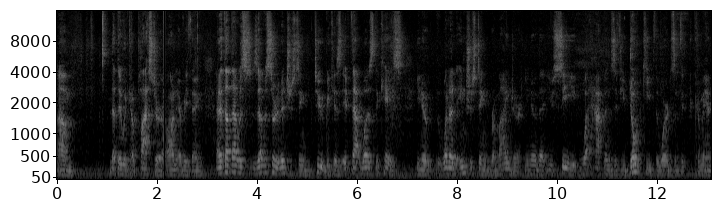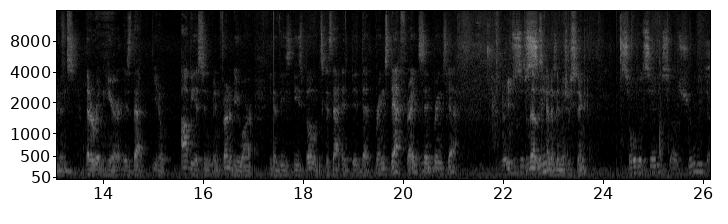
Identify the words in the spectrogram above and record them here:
Um, that they would kind of plaster on everything, and I thought that was that was sort of interesting too, because if that was the case, you know, what an interesting reminder, you know, that you see what happens if you don't keep the words of the commandments that are written here. Is that you know obvious in, in front of you are you know these these bones because that it, it, that brings death, right? Sin brings death. Wages of So that was kind of interesting. Soul that sins shall surely die.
